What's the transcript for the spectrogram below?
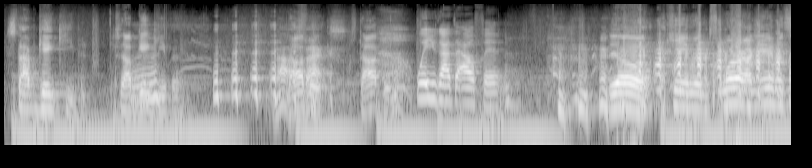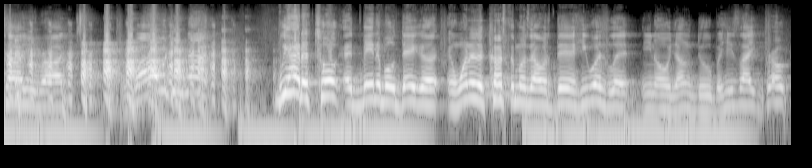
Stop gatekeeping. Stop gatekeeping. Nah, Stop facts. it. Stop it. Where you got the outfit? Yo, I can't even swear. I can't even tell you, bro. Why would you not? We had a talk at Beta Bodega, and one of the customers that was there, he was lit, you know, young dude, but he's like, bro,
